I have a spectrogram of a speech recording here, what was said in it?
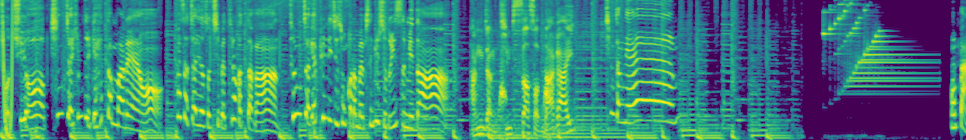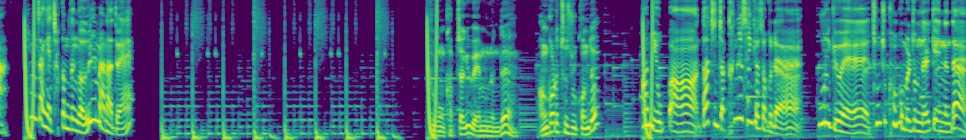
저 취업 진짜 힘들게 했단 말이에요. 회사 잘려서 집에 들어갔다간 등짝에 필리지 손가락 맵 생길 수도 있습니다. 당장 짐 싸서 나가이. 팀장님! 오빠, 통장에 적금 든 거 얼마나 돼? 그건 갑자기 왜 묻는데? 안 가르쳐 줄 건데? 아니 오빠 나 진짜 큰일 생겨서 그래 우리 교회에 증축 헌금을 좀 낼 게 있는데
